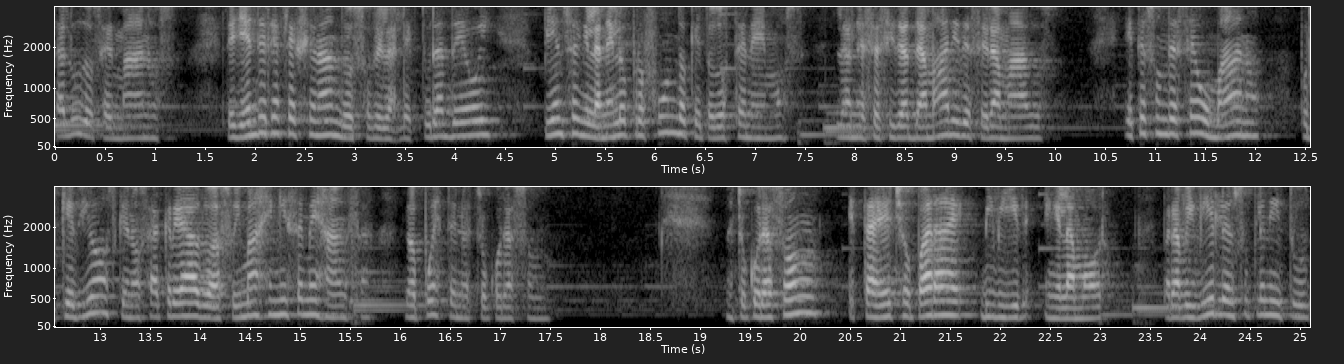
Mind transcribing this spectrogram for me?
Saludos hermanos. Leyendo y reflexionando sobre las lecturas de hoy, pienso en el anhelo profundo que todos tenemos, la necesidad de amar y de ser amados. Este es un deseo humano porque Dios que nos ha creado a su imagen y semejanza lo ha puesto en nuestro corazón. Nuestro corazón está hecho para vivir en el amor, para vivirlo en su plenitud.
